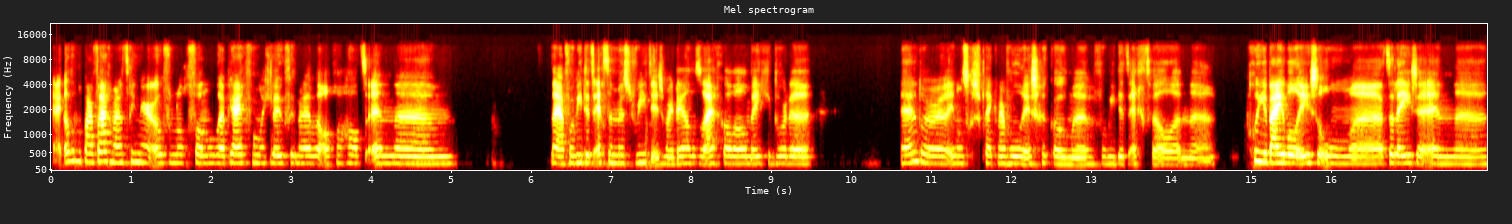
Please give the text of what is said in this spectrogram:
ja, ik had nog een paar vragen, maar dat ging meer over nog van hoe heb jij gevonden wat je leuk vindt, maar dat hebben we al gehad. En um, nou ja, voor wie dit echt een must-read is. Maar ik denk dat het eigenlijk al wel een beetje door, de, hè, door in ons gesprek naar voren is gekomen. Voor wie dit echt wel een uh, goede bijbel is om uh, te lezen en uh,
